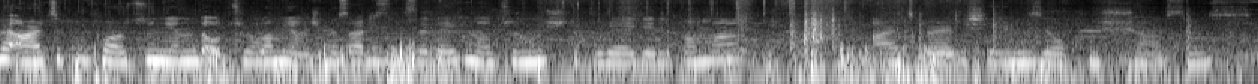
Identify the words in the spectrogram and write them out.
Ve artık bu portun yanında oturulamıyormuş. Mesela biz lisedeyken oturmuştuk buraya gelip ama artık böyle bir şeyimiz yokmuş şansımız.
